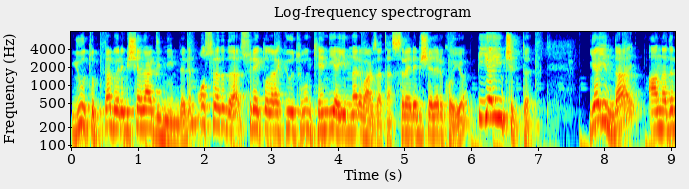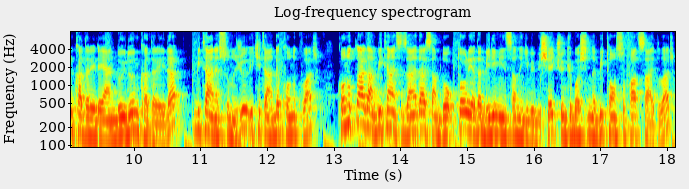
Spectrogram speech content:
YouTube'da böyle bir şeyler dinleyeyim dedim. O sırada da sürekli olarak YouTube'un kendi yayınları var zaten. Sırayla bir şeyleri koyuyor. Bir yayın çıktı. Yayında anladığım kadarıyla yani duyduğum kadarıyla bir tane sunucu, iki tane de konuk var. Konuklardan bir tanesi zannedersem doktor ya da bilim insanı gibi bir şey. Çünkü başında bir ton sıfat saydılar.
